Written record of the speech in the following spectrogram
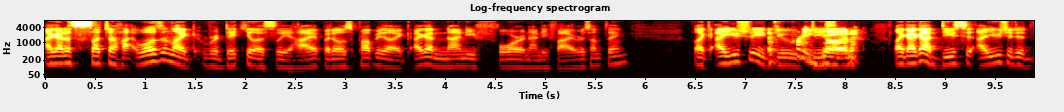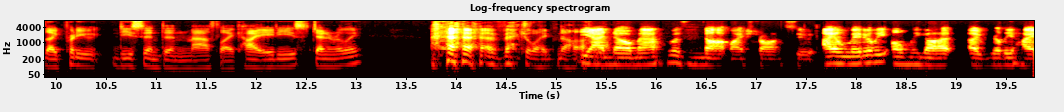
I got a such a high. It wasn't like ridiculously high, but it was probably like I got 94 or 95 or something. Like I usually That's do pretty decent, good. like I got decent. I usually did like pretty decent in math, like high 80s generally. Beck's like no. Yeah, no, math was not my strong suit. I literally only got a really high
